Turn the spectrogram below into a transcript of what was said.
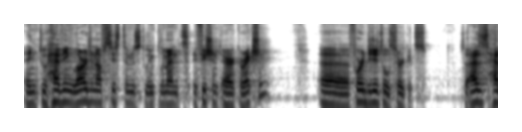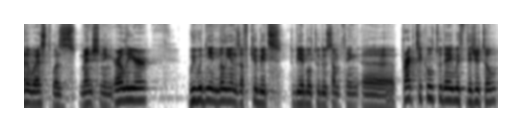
into having large enough systems to implement efficient error correction uh, for digital circuits. So as Heather West was mentioning earlier, we would need millions of qubits to be able to do something uh, practical today with digital,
